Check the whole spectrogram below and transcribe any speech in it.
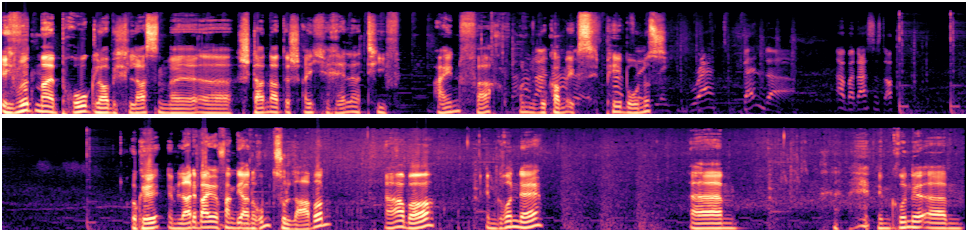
ich würde mal Pro, glaube ich, lassen, weil äh, Standard ist eigentlich relativ einfach und wir bekommen XP-Bonus aber das ist. Okay, im Ladebalken fangen die an rumzulabern. Aber im Grunde... Ähm... Im Grunde, ähm...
